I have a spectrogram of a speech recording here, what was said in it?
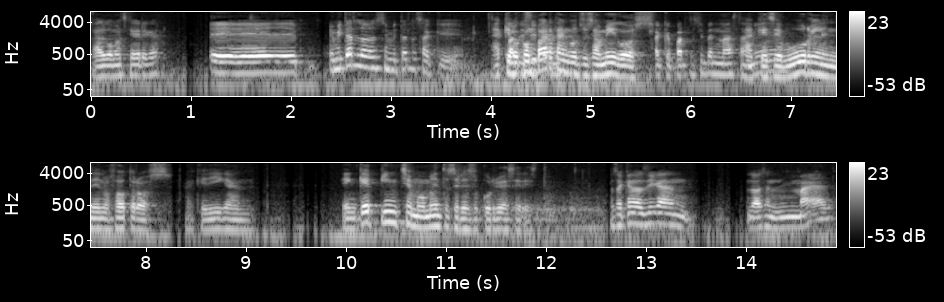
¿Algo más que agregar? Eh, invitarlos, invitarlos a que... A que lo compartan con sus amigos. A que participen más A también. que se burlen de nosotros. A que digan, ¿en qué pinche momento se les ocurrió hacer esto? O sea, que nos digan, lo hacen mal,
